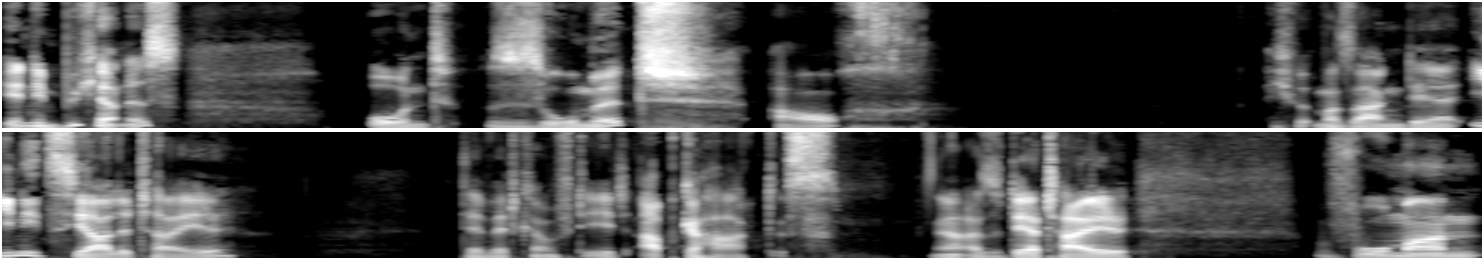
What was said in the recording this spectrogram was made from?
in den Büchern ist und somit auch, ich würde mal sagen, der initiale Teil der Wettkampfdiät abgehakt ist. Ja, also der Teil, wo man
